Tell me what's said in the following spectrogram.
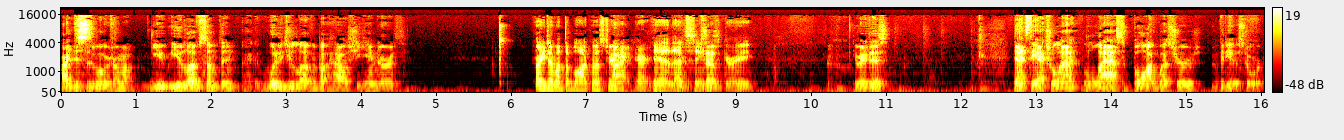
All right, this is what we're talking about. You you love something. What did you love about how she came to Earth? Oh, you talking about the blockbuster? All right, all right. Yeah, that scene So, is great. You ready for this? That's the actual last Blockbuster video store.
